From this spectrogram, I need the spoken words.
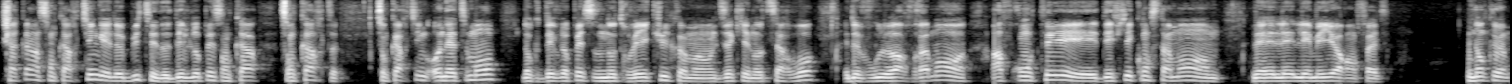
chacun a son karting et le but c'est de développer son car son kart son karting honnêtement, donc développer notre véhicule comme on disait qui est notre cerveau, et de vouloir vraiment affronter et défier constamment les, les, meilleurs en fait. Donc, euh,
